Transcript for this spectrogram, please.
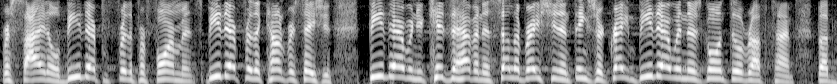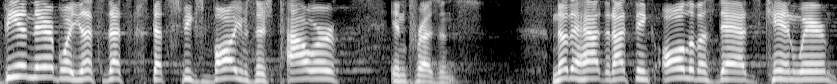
recital. Be there for the performance. Be there for the conversation. Be there when your kids are having a celebration and things are great. And be there when there's going through a rough time. But being there, boy, that's, that's, that speaks volumes. There's power in presence. Another hat that I think all of us dads can wear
